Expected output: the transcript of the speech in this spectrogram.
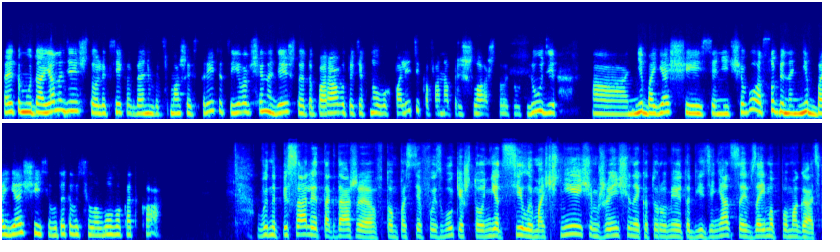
Поэтому, да, я надеюсь, что Алексей когда-нибудь с Машей встретится. И вообще надеюсь, что это пора вот этих новых политиков, она пришла, что это вот люди, а, не боящиеся ничего, особенно не боящиеся вот этого силового катка. Вы написали тогда же в том посте в Фейсбуке, что нет силы мощнее, чем женщины, которые умеют объединяться и взаимопомогать.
